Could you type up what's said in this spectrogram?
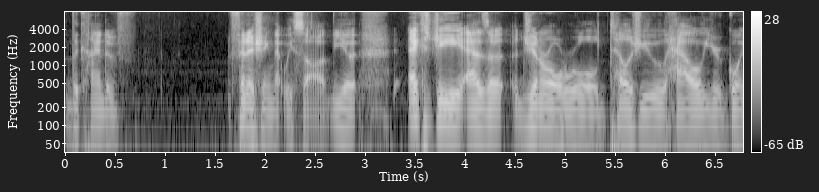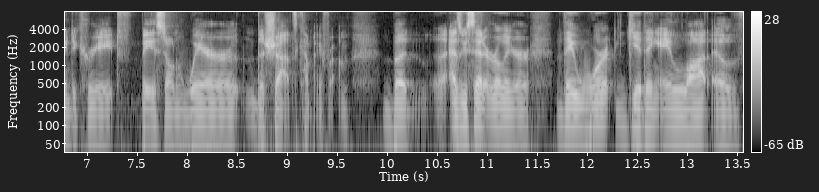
the kind of finishing that we saw. You know, XG as a general rule tells you how you're going to create based on where the shot's coming from. But uh, as we said earlier, they weren't getting a lot of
